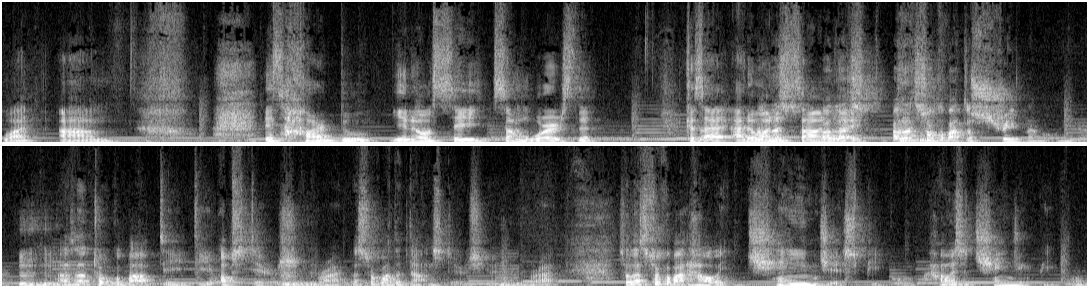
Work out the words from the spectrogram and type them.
what? Um, it's hard to you know say some words that because I, I don't want to sound but like let's, but let's talk about the street level here. Let's not talk about the, the upstairs, right? Let's talk about the downstairs here, right? So let's talk about how it changes people. How is it changing people?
